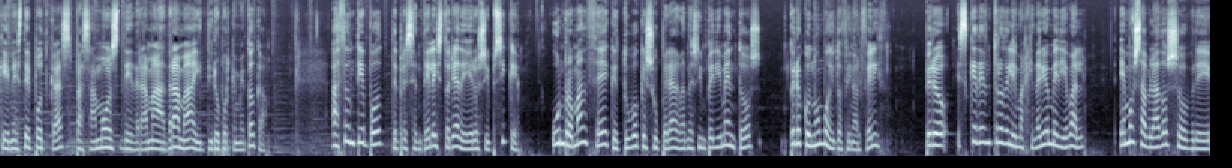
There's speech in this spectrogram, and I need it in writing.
que en este podcast pasamos de drama a drama y tiro porque me toca. Hace un tiempo te presenté la historia de Eros y Psique, un romance que tuvo que superar grandes impedimentos, pero con un bonito final feliz. Pero es que dentro del imaginario medieval hemos hablado sobre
